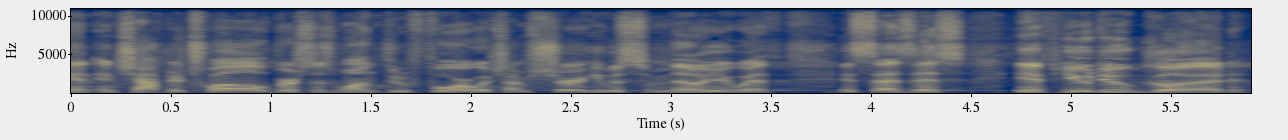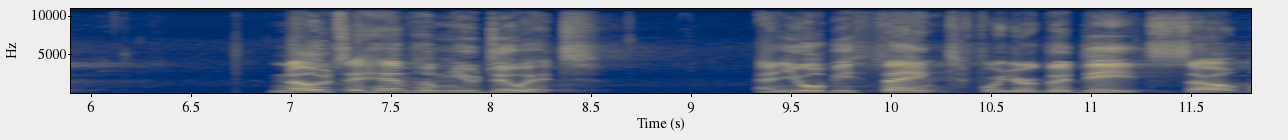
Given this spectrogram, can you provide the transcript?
In, in chapter 12, verses 1 through 4, which I'm sure he was familiar with, it says this If you do good, know to him whom you do it, and you will be thanked for your good deeds. So,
